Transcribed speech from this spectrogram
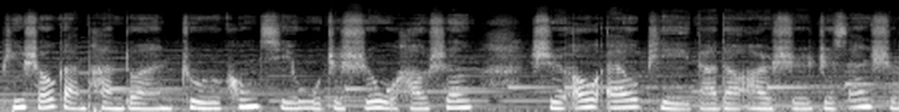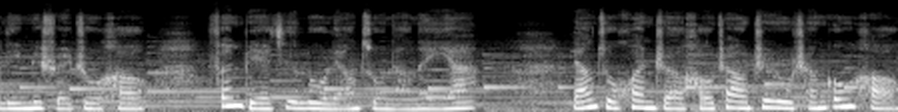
凭手感判断注入空气五至十五毫升，使 OLP 达到二十至三十厘米水柱后，分别记录两组囊内压。两组患者喉罩置入成功后，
